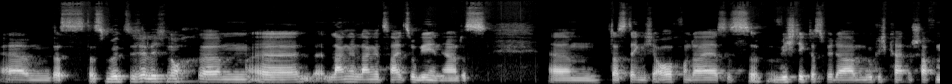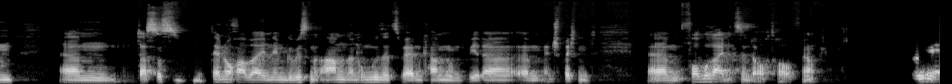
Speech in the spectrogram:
Ähm, das, das wird sicherlich noch ähm, äh, lange, lange Zeit so gehen. Ja, das, ähm, das denke ich auch. Von daher ist es wichtig, dass wir da Möglichkeiten schaffen, ähm, dass es dennoch aber in einem gewissen Rahmen dann umgesetzt werden kann und wir da ähm, entsprechend ähm, vorbereitet sind auch drauf. Ja. Okay.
